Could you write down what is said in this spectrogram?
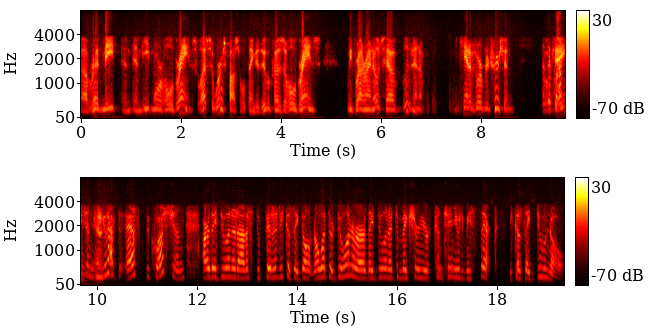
uh, red meat and, and eat more whole grains. Well, that's the worst possible thing to do because the whole grains we brought around oats have gluten in them. You can't absorb nutrition. And okay? the question and you have to ask the question: Are they doing it out of stupidity because they don't know what they're doing, or are they doing it to make sure you continue to be sick because they do know?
